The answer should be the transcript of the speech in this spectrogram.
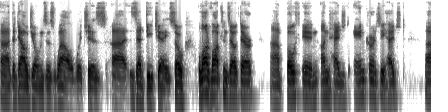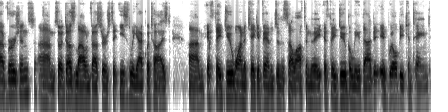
uh, the Dow Jones as well, which is uh, ZDJ. So a lot of options out there, uh, both in unhedged and currency hedged uh, versions. Um, so it does allow investors to easily equitize um, if they do want to take advantage of the sell-off, and they, if they do believe that it will be contained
